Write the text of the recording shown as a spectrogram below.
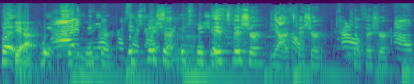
But Yeah. wait, I it's do not Fisher. It's that guy. Fisher. It's Fisher. It's Fisher. Yeah, it's Ow. Fisher. Ow. Kill Fisher. Ow.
